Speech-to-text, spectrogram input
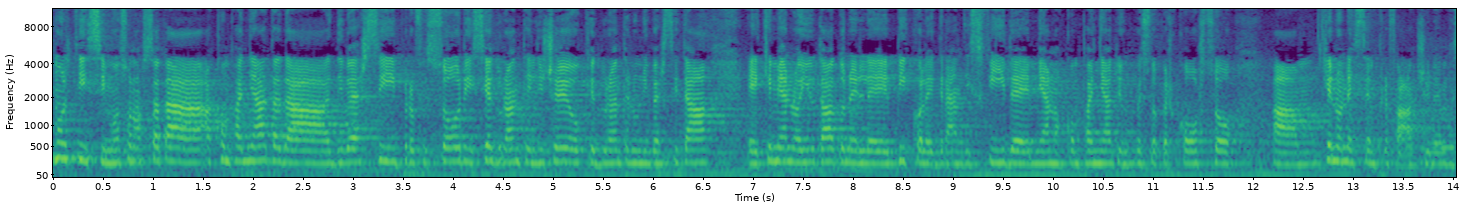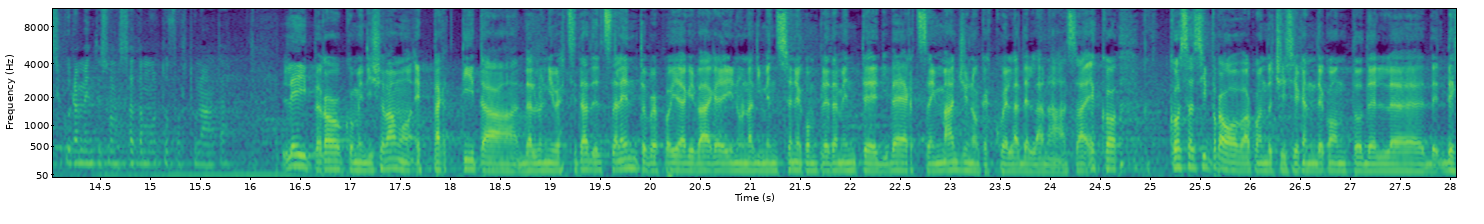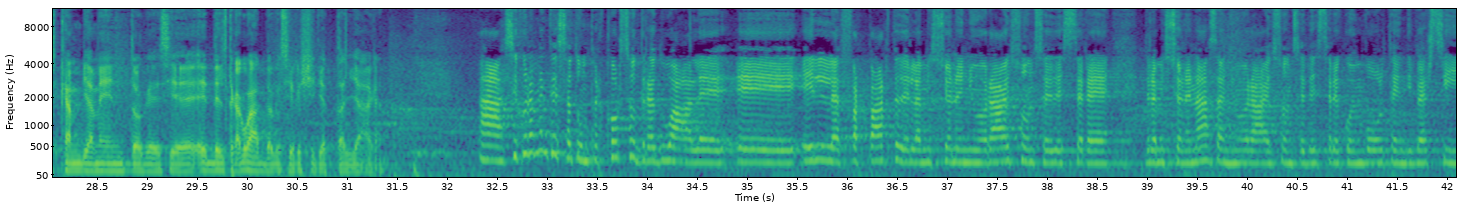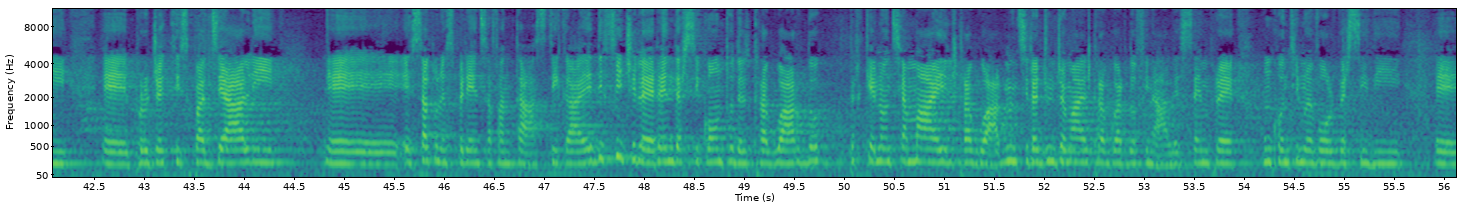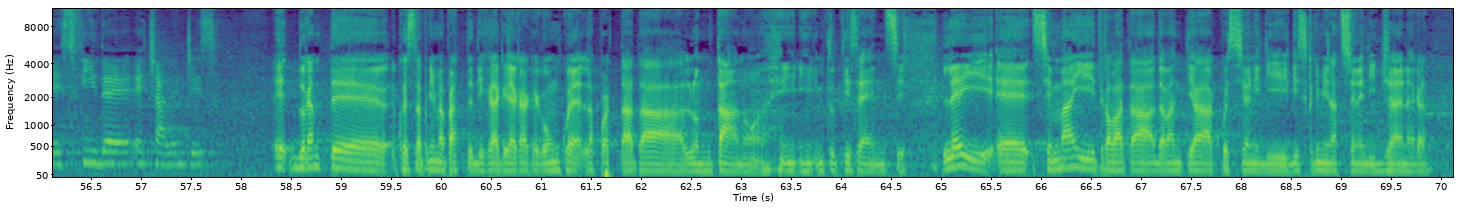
Moltissimo, sono stata accompagnata da diversi professori sia durante il liceo che durante l'università eh, che mi hanno aiutato nelle piccole e grandi sfide e mi hanno accompagnato in questo percorso um, che non è sempre facile, ma sicuramente sono stata molto fortunata. Lei però, come dicevamo, è partita dall'Università del Salento per poi arrivare in una dimensione completamente diversa, immagino che quella della NASA. Ecco, Cosa si prova quando ci si rende conto del, de, del cambiamento è, e del traguardo che si è riusciti a tagliare? Ah, sicuramente è stato un percorso graduale e, e, il far parte della missione New Horizons ed essere della missione NASA New Horizons ed essere coinvolta in diversi eh, progetti spaziali è, è stata un'esperienza fantastica. È difficile rendersi conto del traguardo perché non si traguardo, non si raggiunge mai il traguardo finale, è sempre un continuo evolversi di eh, sfide e challenges. E durante questa prima parte di carriera che comunque l'ha portata lontano in, in tutti i sensi, lei eh, si è mai trovata davanti a questioni di discriminazione di genere?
